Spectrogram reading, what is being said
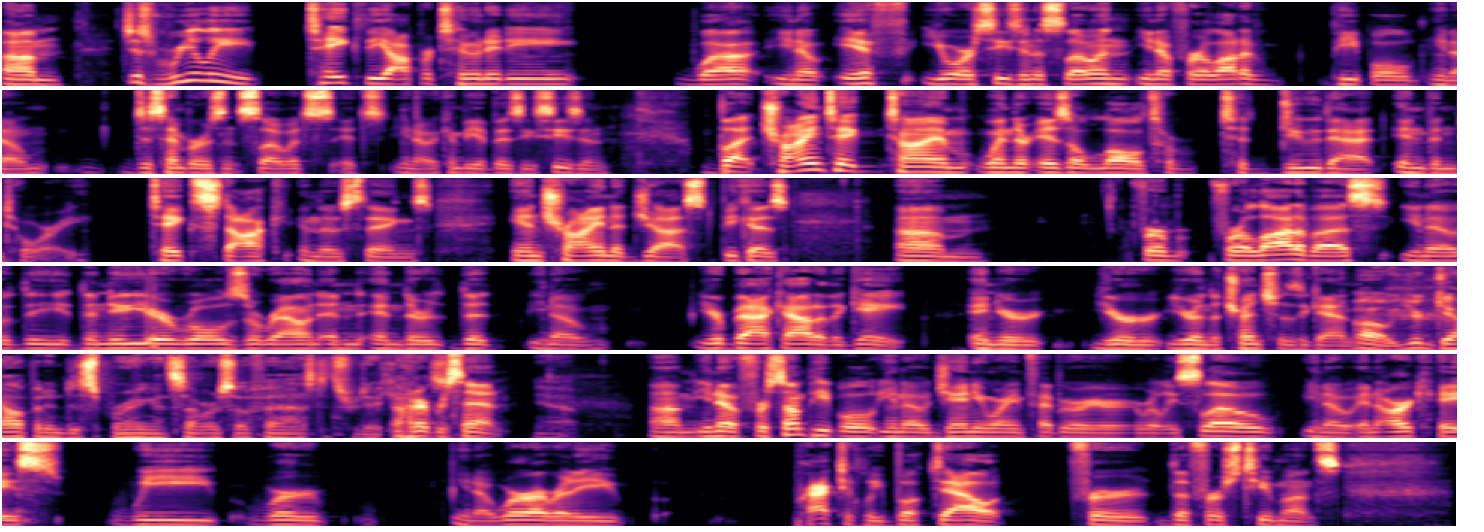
Um, just really take the opportunity. Well, you know, if your season is slow, and you know, for a lot of people, you know, December isn't slow. It's it's you know, it can be a busy season, but try and take time when there is a lull to to do that inventory, take stock in those things, and try and adjust because, um, for for a lot of us, you know, the the new year rolls around and and there the you know you're back out of the gate and you're you're you're in the trenches again. Oh, you're galloping into spring and summer so fast. It's ridiculous. hundred percent. Yeah. Um, you know, for some people, you know, January and February are really slow. You know, in our case, we were, you know, we're already practically booked out for the first two months.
